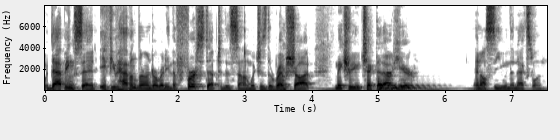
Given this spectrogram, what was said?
with that being said if you haven't learned already the first step to this sound which is the rim shot make sure you check that out here. And i'll see you in the next one.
